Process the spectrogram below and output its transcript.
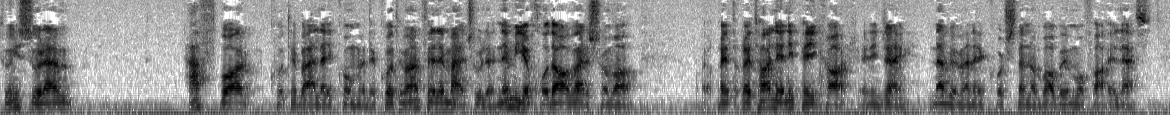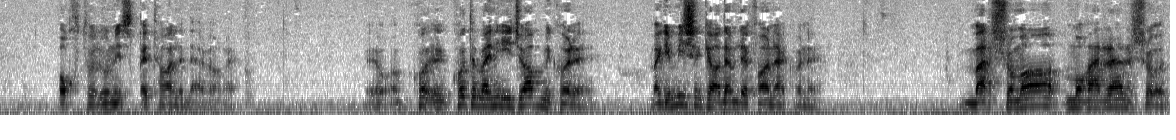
تو این سورم هفت بار کتب علیکم اومده. کتب من فعل مجهوله. نمیگه خدا بر شما. قتال یعنی پیکار یعنی جنگ. نه به معنی کشتن و باب مفاعل است. اقتلو نیست قتال در واقع. کتب یعنی ایجاب می‌کنه. مگه میشه که آدم دفاع نکنه؟ بر شما مقرر شد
